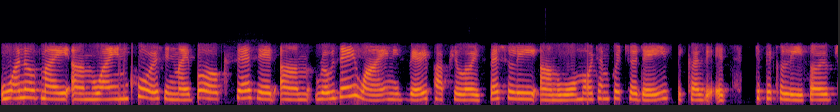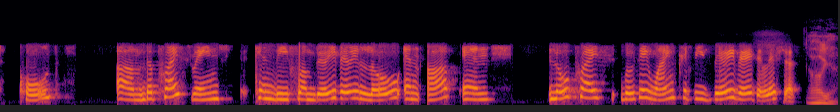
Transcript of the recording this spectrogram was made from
one of my um, wine course in my book says it. Um, rosé wine is very popular, especially um, warmer temperature days because it's typically served cold. Um, the price range can be from very very low and up, and low price rosé wine could be very very delicious. Oh yeah.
